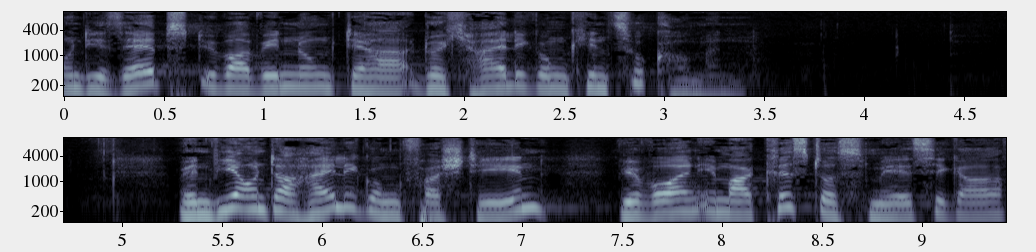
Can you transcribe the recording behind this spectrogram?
und die Selbstüberwindung der durch Heiligung hinzukommen. Wenn wir unter Heiligung verstehen, wir wollen immer Christusmäßiger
